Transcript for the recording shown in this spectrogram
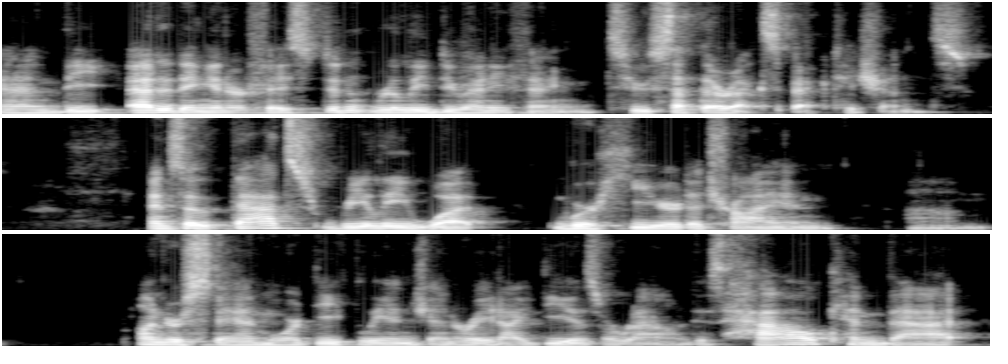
And the editing interface didn't really do anything to set their expectations. And so that's really what we're here to try and um, understand more deeply and generate ideas around is how can that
